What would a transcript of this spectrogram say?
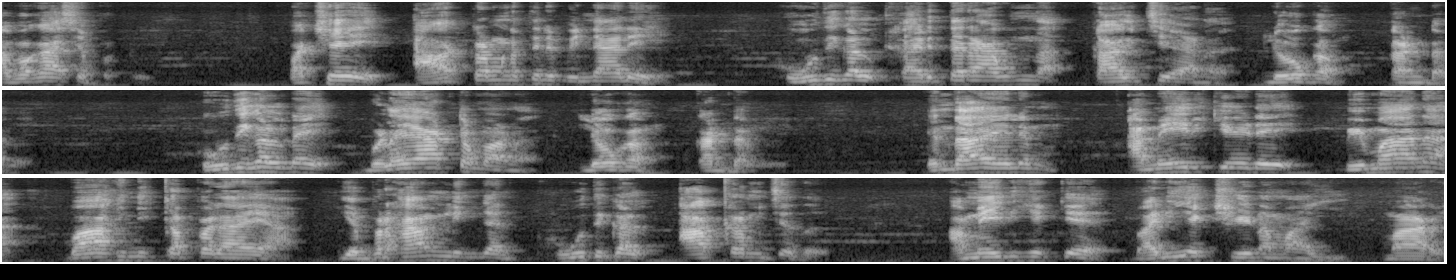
അവകാശപ്പെട്ടു. പക്ഷേ ആക്രമണത്തിന് പിന്നാലെ ഹൂതികൾ കരുത്തരാകുന്ന കാഴ്ചയാണ് ലോകം കണ്ടത്. ഹൂതികളുടെ വിളയാട്ടമാണ് ലോകം കണ്ടത്. എന്തായാലും അമേരിക്കയുടെ വിമാന വാഹിനി കപ്പലായ എബ്രഹാം ലിങ്കൻ ഹൂതികൾ ആക്രമിച്ചത് അമേരിക്കയ്ക്ക് വലിയ ക്ഷീണമായി മാറി.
